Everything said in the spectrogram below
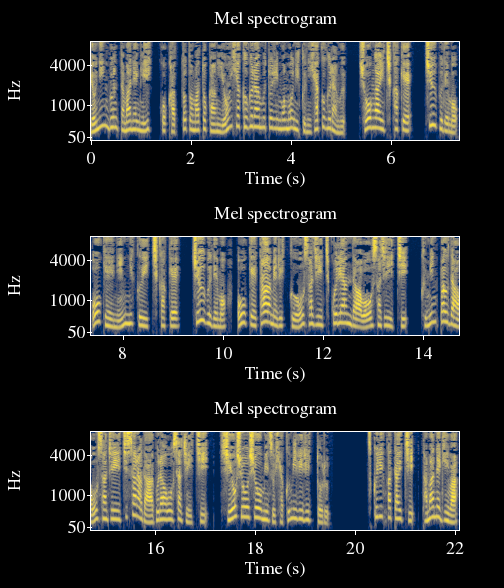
4人分玉ねぎ1個カットトマト缶 400g 鶏もも肉 200g、生姜1かけ、チューブでも OK ニンニク1かけ、チューブでも OK ターメリック大さじ1コリアンダー大さじ1、クミンパウダー大さじ1サラダ油大さじ1、塩少々水 100ml。作り方1、玉ねぎは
